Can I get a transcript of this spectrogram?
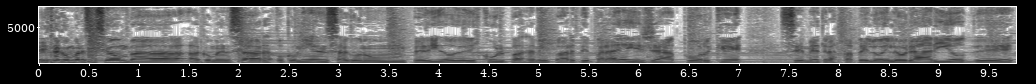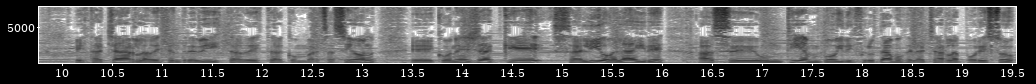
Esta conversación va a comenzar o comienza con un pedido de disculpas de mi parte para ella porque se me traspapeló el horario de esta charla, de esta entrevista, de esta conversación eh, con ella que salió al aire hace un tiempo y disfrutamos de la charla, por eso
